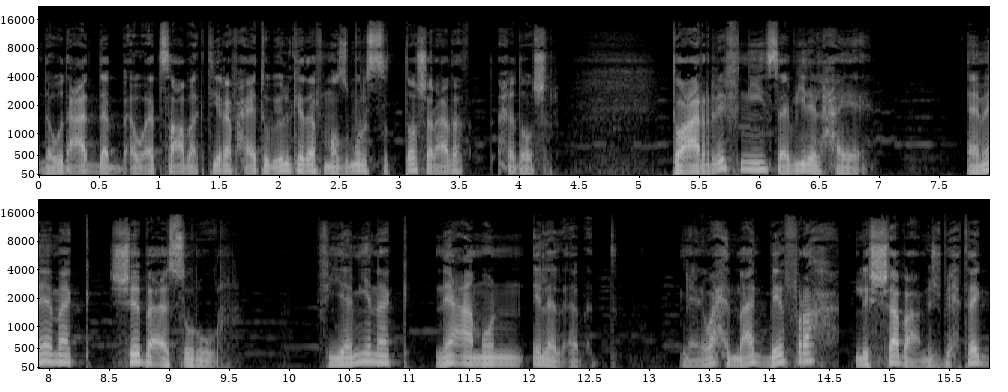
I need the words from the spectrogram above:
داود عدى بأوقات صعبة كتيرة في حياته بيقول كده في مزمور 16 عدد 11 تعرفني سبيل الحياة. أمامك شبع سرور. في يمينك نعم إلى الأبد. يعني واحد معاك بيفرح للشبع مش بيحتاج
